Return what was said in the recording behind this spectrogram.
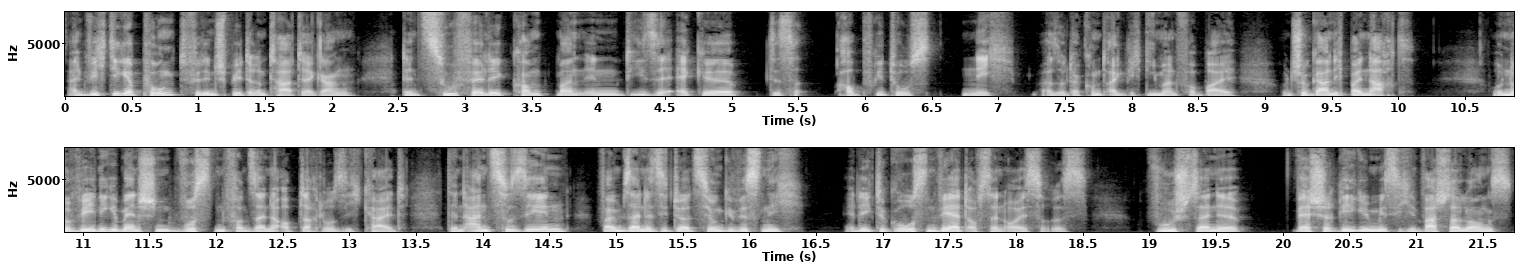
Ein wichtiger Punkt für den späteren Tatergang, denn zufällig kommt man in diese Ecke des Hauptfriedhofs nicht. Also da kommt eigentlich niemand vorbei und schon gar nicht bei Nacht. Und nur wenige Menschen wussten von seiner Obdachlosigkeit, denn anzusehen war ihm seine Situation gewiss nicht. Er legte großen Wert auf sein Äußeres, wusch seine Wäsche regelmäßig in Waschsalons,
